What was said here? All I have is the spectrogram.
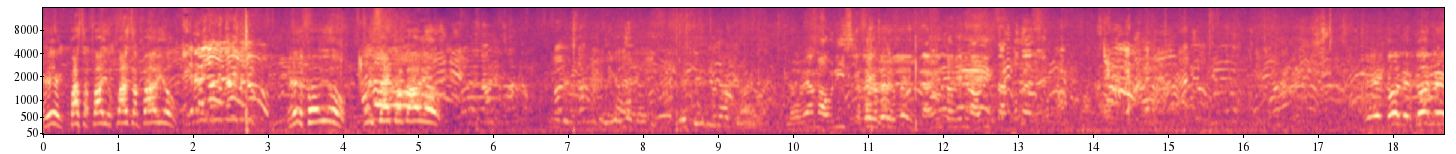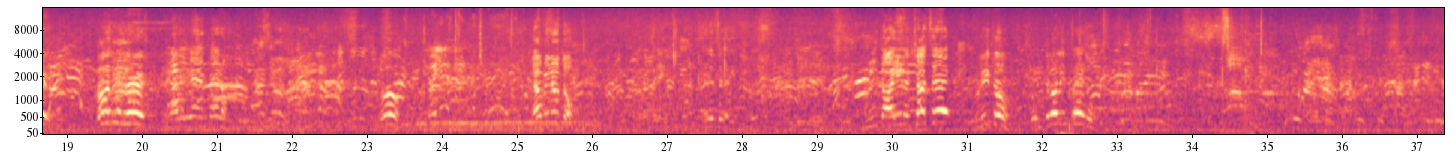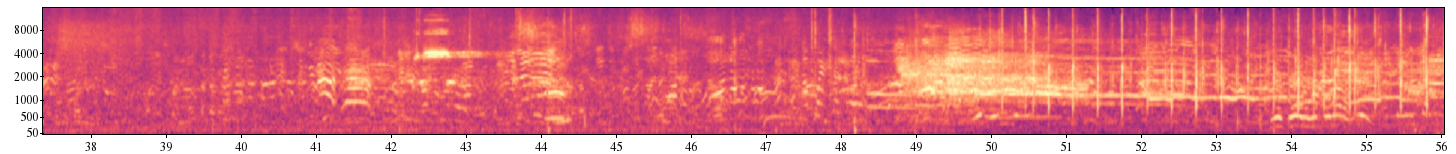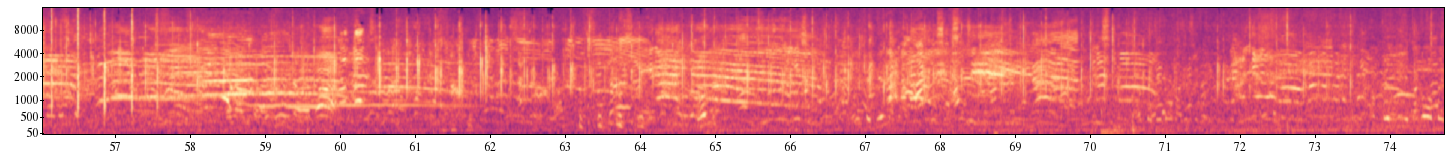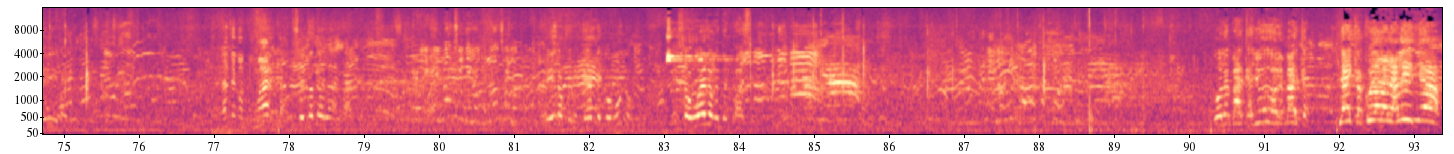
Bien, pasa, Fabio, pasa, Fabio. ¡Eh, Fabio! ¡Muy santo, Fabio! Lo vea Mauricio. Pega, cuando pega, en pega. el entrenamiento viene Mauricio. de- ¡Eh, corner, corner! ¡Corner, Red! Dale bien, pero. Ya un minuto. Julito ahí, rechace. Julito, control y pego. Bien, Pedro, bien cobrado, bien. Con la, con la tuya, papá. Quédate con tu marca. Siéntate en la marca. El el otro, y el otro. Bueno, pero quédate con uno. Eso es bueno que te pase. Doble marca, ayuda, doble marca. Yaika, cuídale. La línea.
